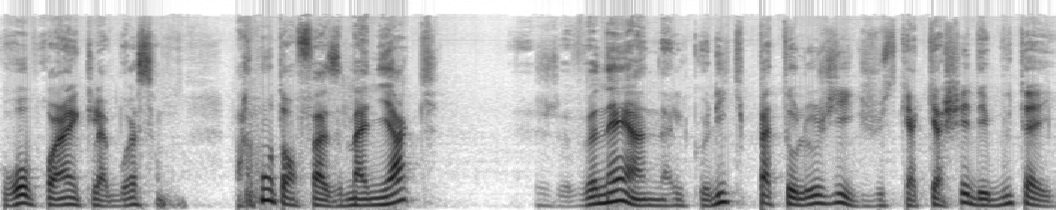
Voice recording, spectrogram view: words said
gros problème avec la boisson. Par contre, en phase maniaque, je devenais un alcoolique pathologique, jusqu'à cacher des bouteilles.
